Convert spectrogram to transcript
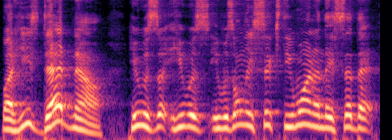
but he's dead now. He was he was he was only 61, and they said that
